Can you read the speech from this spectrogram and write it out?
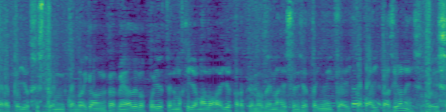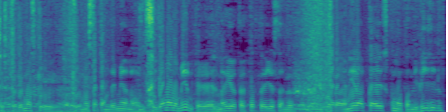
Para que ellos estén, cuando haya enfermedad de los pollos, tenemos que llamarlos a ellos para que nos den la asistencia técnica y capacitaciones. Pues esperemos que, en esta pandemia nos sigamos lo mismo, que el medio de transporte de ellos también, para venir acá es como tan difícil,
